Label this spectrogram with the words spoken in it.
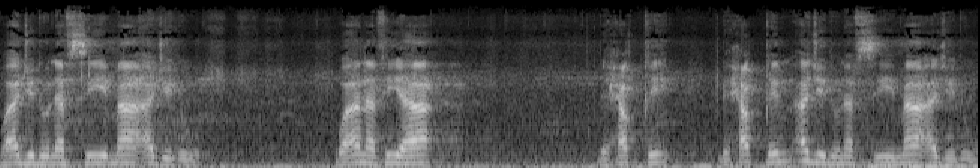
وأجد نفسي ما أجد وأنا فيها بحق بحق أجد نفسي ما أجد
